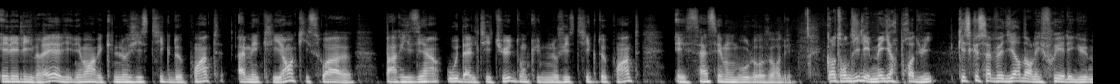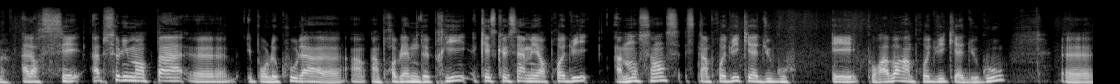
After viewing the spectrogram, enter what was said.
et les livrer, évidemment, avec une logistique de pointe à mes clients, qui soient parisiens ou d'altitude, donc une logistique de pointe. Et ça, c'est mon boulot aujourd'hui. Quand on dit les meilleurs produits, Qu'est-ce que ça veut dire dans les fruits et légumes? Alors c'est absolument pas, euh, et pour le coup là, euh, un, problème de prix. Qu'est-ce que c'est un meilleur produit? À mon sens, c'est un produit qui a du goût. Et pour avoir un produit qui a du goût, euh,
